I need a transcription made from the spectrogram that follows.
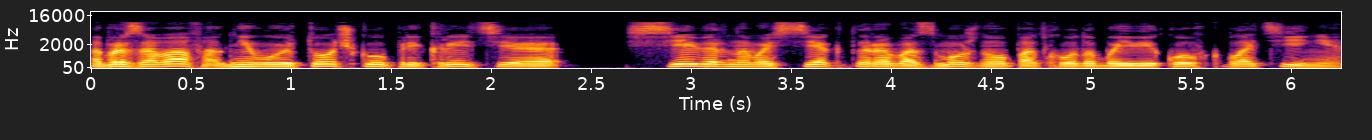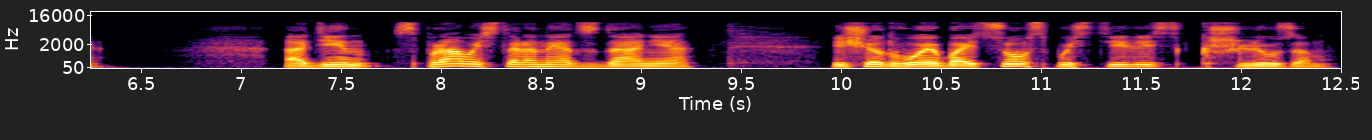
образовав огневую точку прикрытия северного сектора возможного подхода боевиков к плотине. Один с правой стороны от здания, еще двое бойцов спустились к шлюзам.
